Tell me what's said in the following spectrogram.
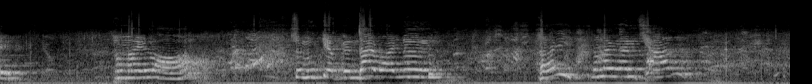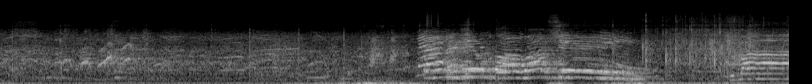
ยทำไมหรอ ฉันเพิ่งเก็บเงินได้ร้อยหนึ่ง เฮ้ยทำไมเงินฉัน 拜拜。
